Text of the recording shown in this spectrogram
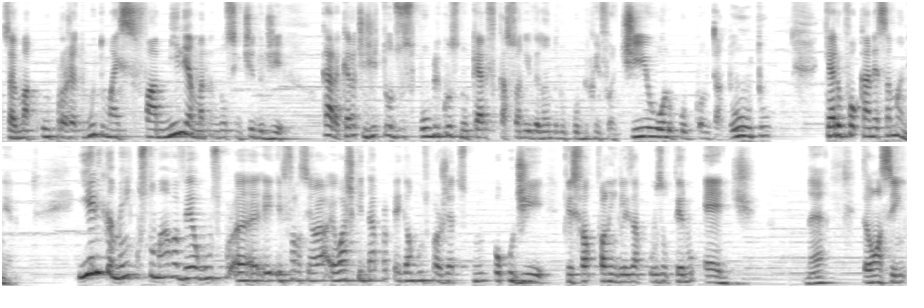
sabe? Uma, um projeto muito mais família, no sentido de, cara, quero atingir todos os públicos, não quero ficar só nivelando no público infantil ou no público muito adulto. Quero focar nessa maneira. E ele também costumava ver alguns. Eh, ele falou assim: eu acho que dá para pegar alguns projetos com um pouco de. que eles falam em inglês, usam o termo edge né? Então, assim,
